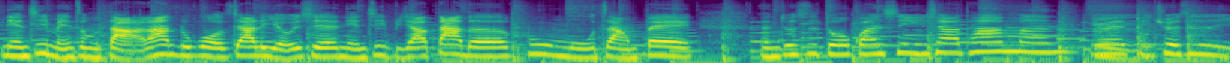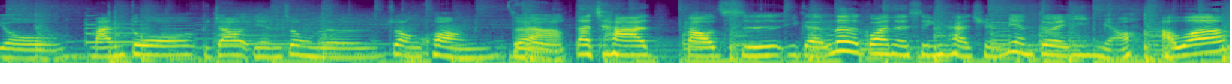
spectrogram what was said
年纪没这么大，那如果家里有一些年纪比较大的父母。长辈，可能，就是多关心一下他们，因为的确是有蛮多比较严重的状况。对啊，大家保持一个乐观的心态去面对疫苗。好啊。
